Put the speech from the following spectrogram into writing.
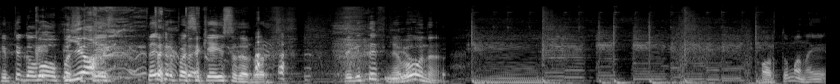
kaip tik galvojau pasikeis, taip ir pasikeisiu dabar. Taigi taip nebūna. O ar tu manai,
